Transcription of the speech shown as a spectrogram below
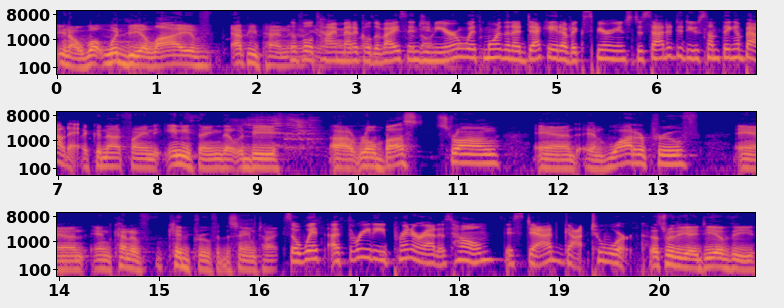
you know, what would be a live EpiPen. The full-time you know, medical device engineer with more than a decade of experience decided to do something about it. I could not find anything that would be uh, robust, strong, and, and waterproof and, and kind of kid-proof at the same time. So with a 3D printer at his home, this dad got to work. That's where the idea of the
